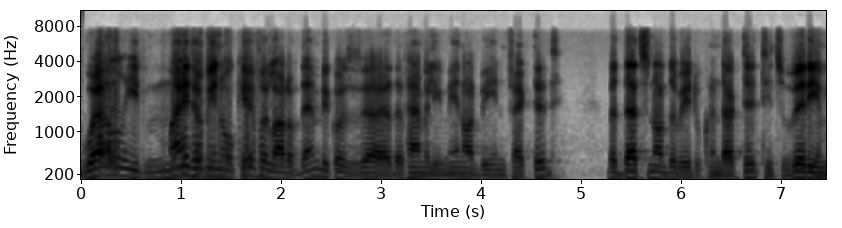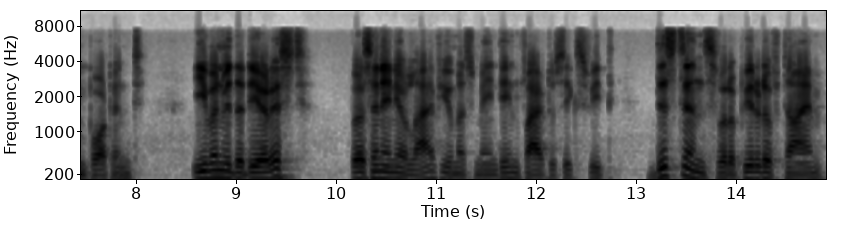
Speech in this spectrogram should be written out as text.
Well, it might have been okay for a lot of them because uh, the family may not be infected, but that's not the way to conduct it, it's very important. Even with the dearest person in your life, you must maintain five to six feet distance for a period of time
